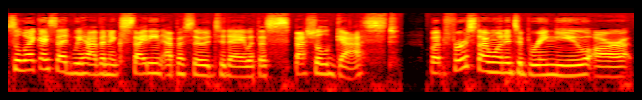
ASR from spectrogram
So, like I said, we have an exciting episode today with a special guest. But first, I wanted to bring you our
